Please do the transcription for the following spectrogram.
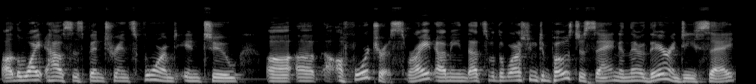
uh, the White House has been transformed into uh, a, a, fortress, right? I mean, that's what the Washington Post is saying, and they're there in D.C.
